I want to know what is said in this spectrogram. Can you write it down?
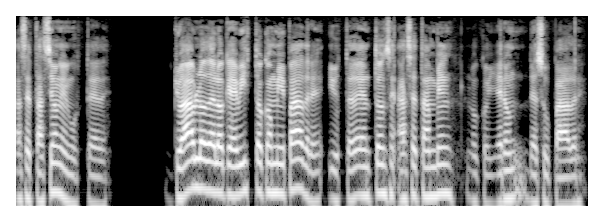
aceptación en ustedes. Yo hablo de lo que he visto con mi padre y ustedes entonces hacen también lo que oyeron de su padre.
